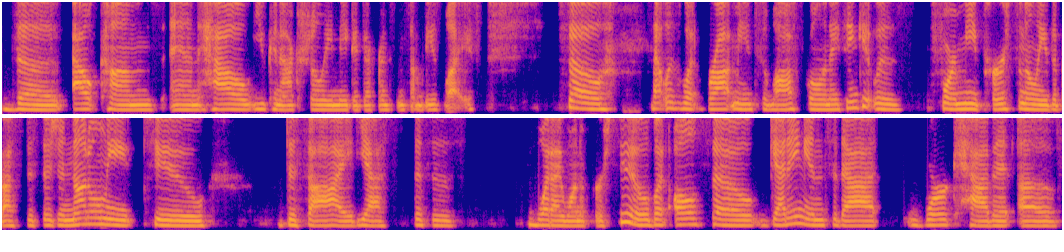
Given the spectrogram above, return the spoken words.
the outcomes and how you can actually make a difference in somebody's life. So that was what brought me to law school. And I think it was for me personally the best decision, not only to decide, yes, this is what I want to pursue, but also getting into that work habit of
